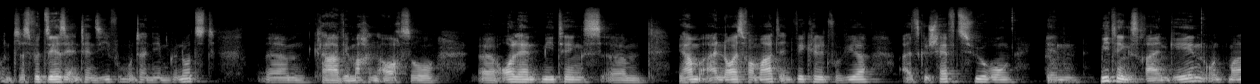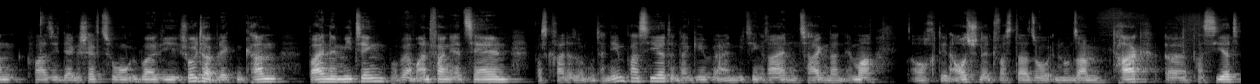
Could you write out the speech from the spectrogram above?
und das wird sehr, sehr intensiv im Unternehmen genutzt. Ähm, klar, wir machen auch so All-Hand-Meetings. Ähm, wir haben ein neues Format entwickelt, wo wir als Geschäftsführung in Meetings reingehen und man quasi der Geschäftsführung über die Schulter blicken kann bei einem Meeting, wo wir am Anfang erzählen, was gerade so im Unternehmen passiert und dann gehen wir in ein Meeting rein und zeigen dann immer auch den Ausschnitt, was da so in unserem Tag äh, passiert.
